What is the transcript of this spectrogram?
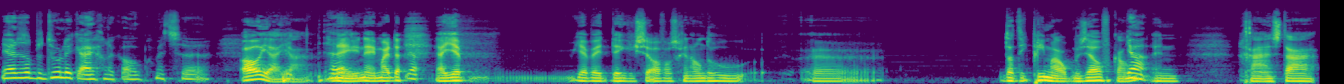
Ja, dat bedoel ik eigenlijk ook. Met, eh, Oh ja, ja. Nee, nee, maar Ja. ja. je hebt, jij weet denk ik zelf als geen ander hoe... eh, dat ik prima op mezelf kan. Ja. En ga en sta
